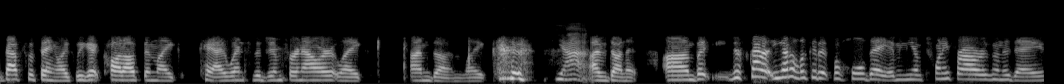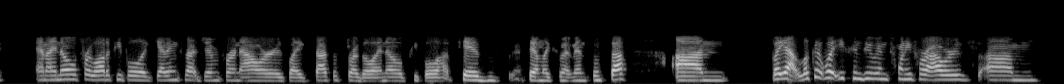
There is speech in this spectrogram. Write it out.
that's the thing. Like we get caught up in like, okay, I went to the gym for an hour, like I'm done. Like yeah, I've done it. Um, but you just got you got to look at it the whole day. I mean, you have 24 hours in a day, and I know for a lot of people, like getting to that gym for an hour is like that's a struggle. I know people have kids, family commitments, and stuff. Um, but yeah, look at what you can do in 24 hours. Um,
